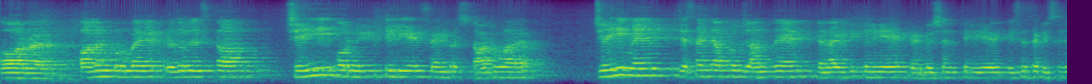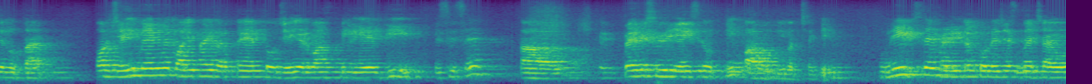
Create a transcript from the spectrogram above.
और पालनपुर में रेजोनेंस का जेई और नीट के लिए एक सेंटर स्टार्ट हुआ है जेई में जैसा कि आप लोग जानते हैं एनआईटी के लिए एडमिशन के लिए, इसी से डिसीज़न होता है। और जेई मेन में क्वालिफाई करते हैं तो जेई एडवांस के लिए भी इसी से पहली सीढ़ी यहीं से उसकी पार होगी बच्चे की। नीट से मेडिकल कॉलेजेस में, चाहे वो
